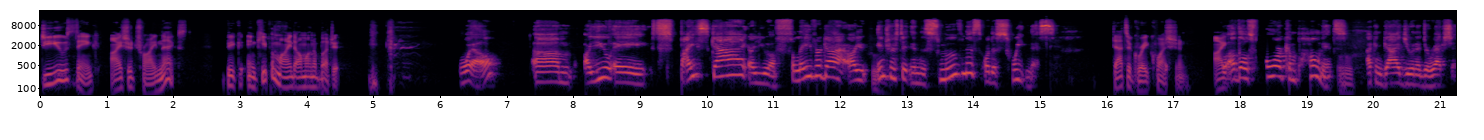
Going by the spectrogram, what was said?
do you think I should try next? Be- and keep in mind, I'm on a budget. well, um, are you a spice guy? Are you a flavor guy? Are you interested in the smoothness or the sweetness? That's a great question. I, well, of those four components, Oof. I can guide you in a direction.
